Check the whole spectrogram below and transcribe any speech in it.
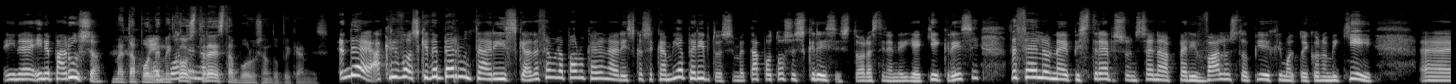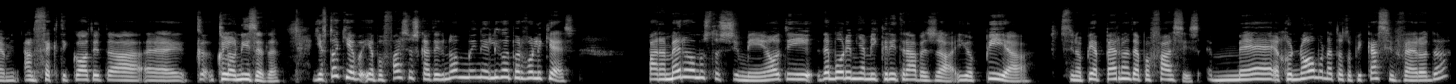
είναι, είναι παρούσα. Μεταπολεμικό στρε να... θα μπορούσε να το πει κανείς. Ναι, ακριβώς. Και δεν παίρνουν τα ρίσκα. Δεν θέλουν να πάρουν κανένα ρίσκο. Σε καμία περίπτωση μετά από τόσες κρίσεις, τώρα στην ενεργειακή κρίση, δεν θέλουν να επιστρέψουν σε ένα περιβάλλον στο οποίο η χρηματοοικονομική ε, ανθεκτικότητα ε, κλονίζεται. Γι' αυτό και οι αποφάσεις του, κατά τη γνώμη μου, είναι λίγο υπερβολικές. Παραμένω όμως στο σημείο ότι δεν μπορεί μια μικρή τράπεζα η οποία, στην οποία παίρνονται αποφάσεις με γνώμονα τα τοπικά συμφέροντα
